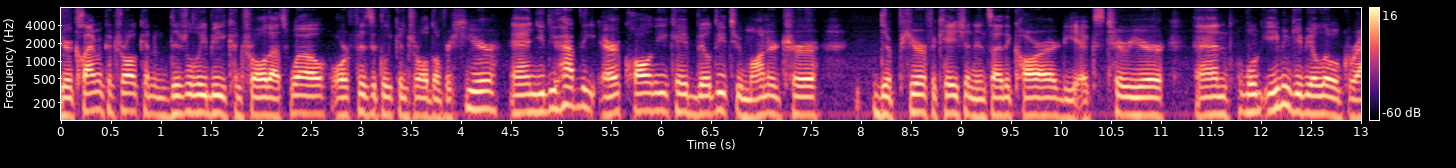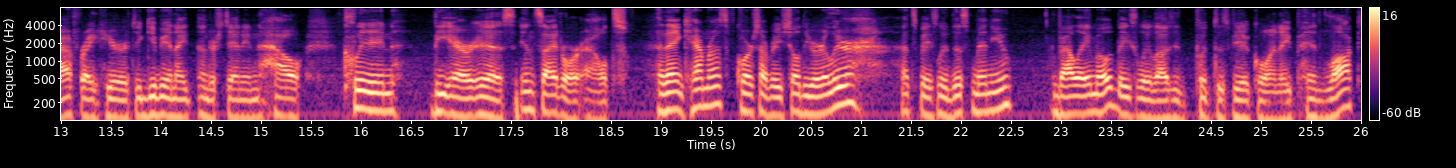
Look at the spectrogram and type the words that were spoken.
Your climate control can digitally be controlled as well or physically controlled over here. And you do have the air quality capability to monitor the purification inside the car, the exterior, and we'll even give you a little graph right here to give you an understanding how clean the air is inside or out. And then cameras, of course, I already showed you earlier. That's basically this menu. Valet mode basically allows you to put this vehicle in a pin lock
